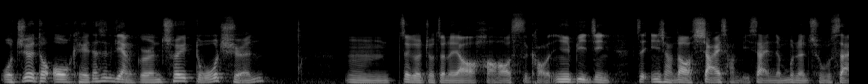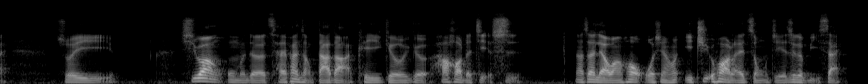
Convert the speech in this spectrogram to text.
我觉得都 OK。但是两个人吹夺权，嗯，这个就真的要好好思考了，因为毕竟这影响到下一场比赛能不能出赛。所以希望我们的裁判长大大可以给我一个好好的解释。那在聊完后，我想用一句话来总结这个比赛。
